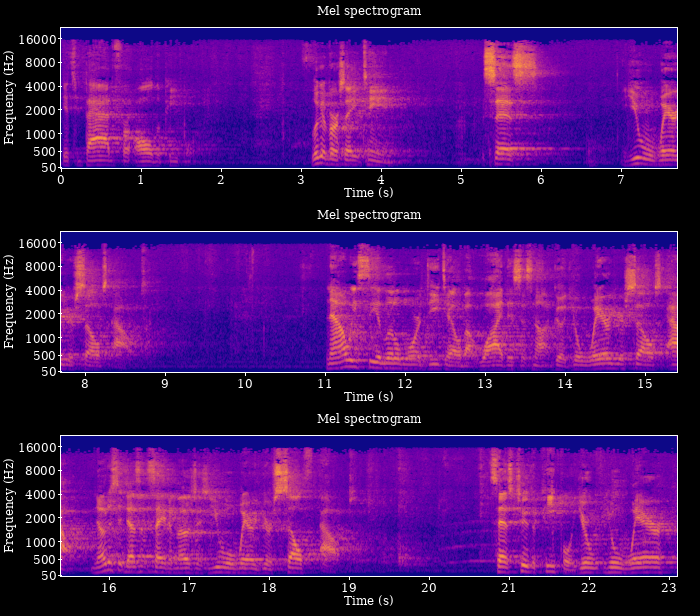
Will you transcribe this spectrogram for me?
it's bad for all the people. Look at verse 18. It says, You will wear yourselves out. Now we see a little more detail about why this is not good. You'll wear yourselves out. Notice it doesn't say to Moses, You will wear yourself out. It says to the people, You'll wear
